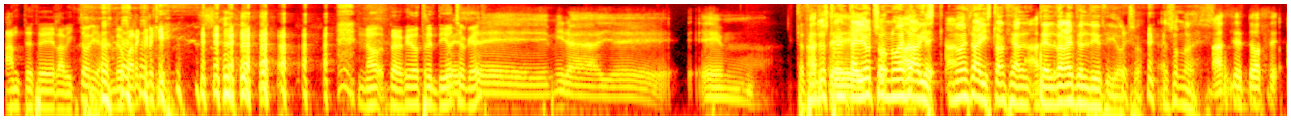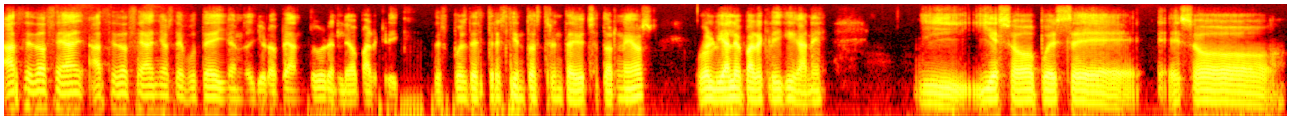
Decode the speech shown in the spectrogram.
Antes de la victoria. Leopard Creek. no, 338, pues, ¿qué es? Eh, mira, eh, eh, 338 hace, no, es hace, la no es la distancia hace, del drive del 18. Eso no es. Hace 12, hace 12, años, hace 12 años debuté yo en el European Tour en Leopard Creek. Después de 338 torneos, volví a Leopard Creek y gané. Y, y eso, pues, eh, eso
